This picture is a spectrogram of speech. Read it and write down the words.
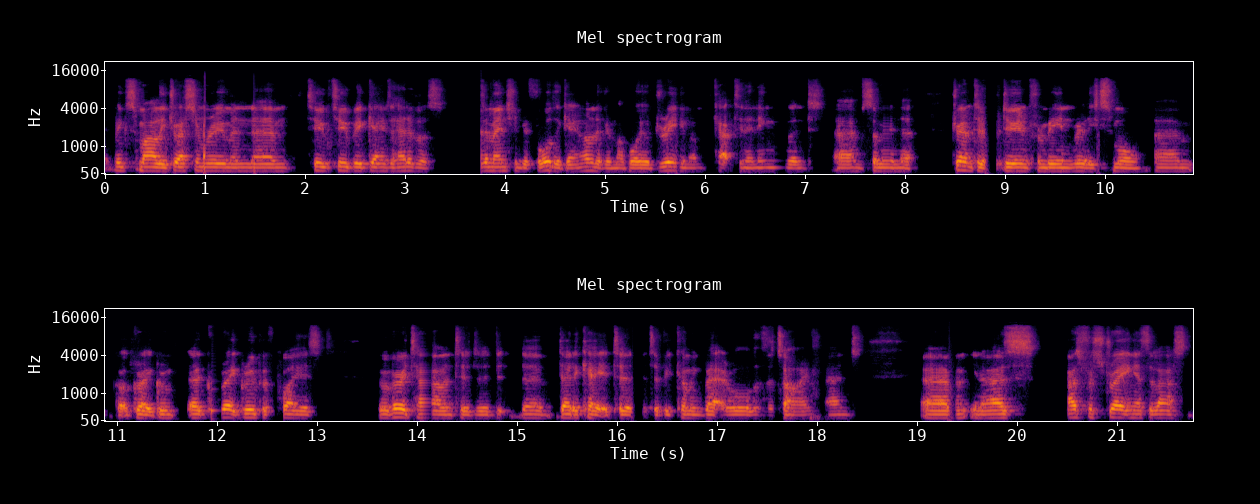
a big smiley dressing room and um, two two big games ahead of us. As I mentioned before the game, I'm living my boyhood dream. I'm captain in England, um, something that dreamt of doing from being really small. Um, got a great group, a great group of players who are very talented. They're dedicated to, to becoming better all of the time. And um, you know, as as frustrating as the last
